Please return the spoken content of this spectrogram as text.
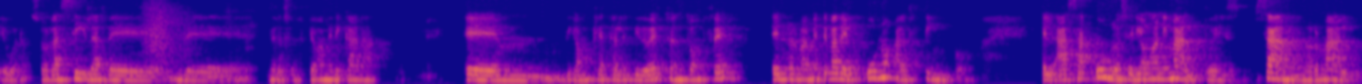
Que bueno, son las siglas de, de, la Asociación Americana, eh, digamos, que ha establecido esto. Entonces, normalmente va del 1 al 5. El ASA 1 sería un animal pues sano, normal,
